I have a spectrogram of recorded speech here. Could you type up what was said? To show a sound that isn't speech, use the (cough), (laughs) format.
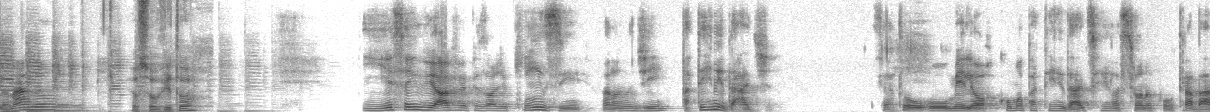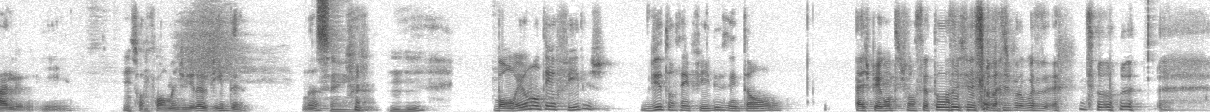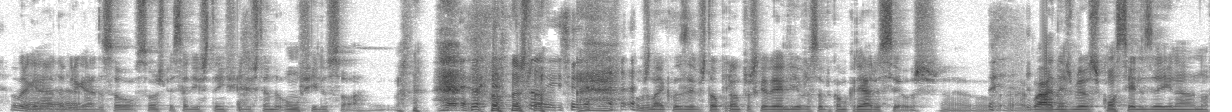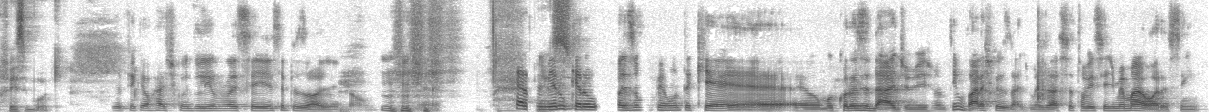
sou o Leonardo. Eu sou o Vitor. E esse é o Inviável episódio 15, falando de paternidade. Certo? Ou, ou melhor, como a paternidade se relaciona com o trabalho e (laughs) sua forma de ver a vida. Né? Sim. (laughs) Uhum. Bom, eu não tenho filhos, Vitor tem filhos, então as perguntas vão ser todas (laughs) direcionadas para você. Então, Obrigado, É. obrigado. Sou, sou um especialista em filhos tendo um filho só. é, (laughs) Vamos lá. Vamos lá, inclusive estou pronto para escrever livros sobre como criar os seus. Aguardem os meus conselhos aí na, no Facebook. Já fica o rascunho do livro, vai ser esse episódio, então. (laughs) Cara, primeiro Isso. eu quero fazer uma pergunta que é é uma curiosidade mesmo. Eu tenho várias curiosidades, mas essa talvez seja a minha maior, assim.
